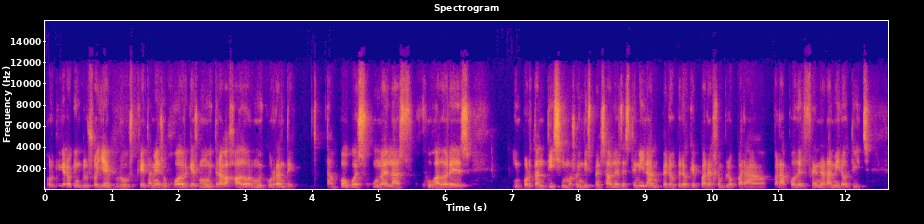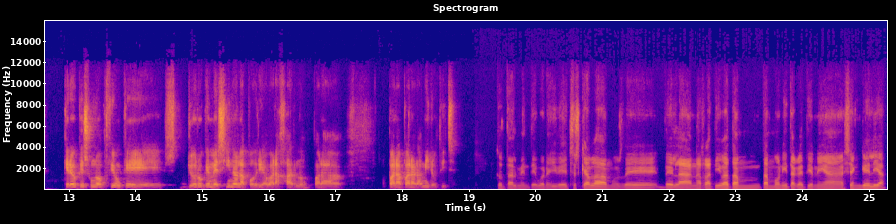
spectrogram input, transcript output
porque creo que incluso Jeff Brooks, que también es un jugador que es muy trabajador, muy currante, tampoco es uno de los jugadores importantísimos o indispensables de este Milan, pero creo que, por ejemplo, para, para poder frenar a Mirotic, creo que es una opción que yo creo que Messina la podría barajar, ¿no? Para, para parar a Mirotic. Totalmente. Bueno, y de hecho es que hablábamos de, la narrativa tan, tan bonita que tenía Schengelia,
